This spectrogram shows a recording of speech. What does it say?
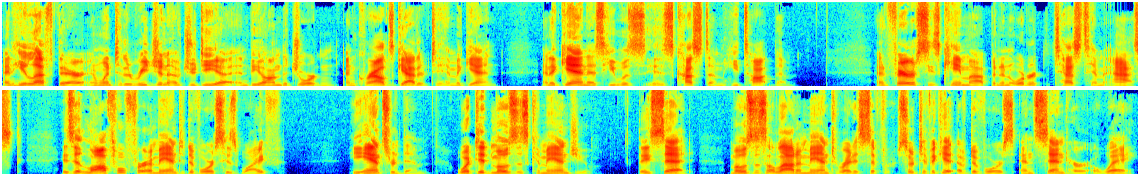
And he left there and went to the region of Judea and beyond the Jordan, and crowds gathered to him again. And again, as he was his custom, he taught them. And Pharisees came up, and in order to test him, asked, Is it lawful for a man to divorce his wife? He answered them, What did Moses command you? They said, Moses allowed a man to write a certificate of divorce and send her away.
